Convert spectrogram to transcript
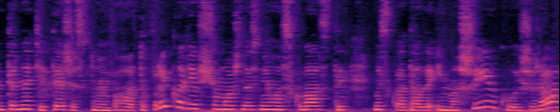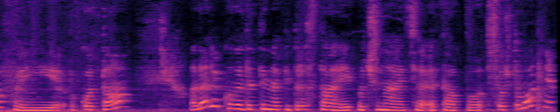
В інтернеті теж існує багато прикладів, що можна з нього скласти. Ми складали і машинку, і жирафа, і кота. А далі, коли дитина підростає і починається етап сортування,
